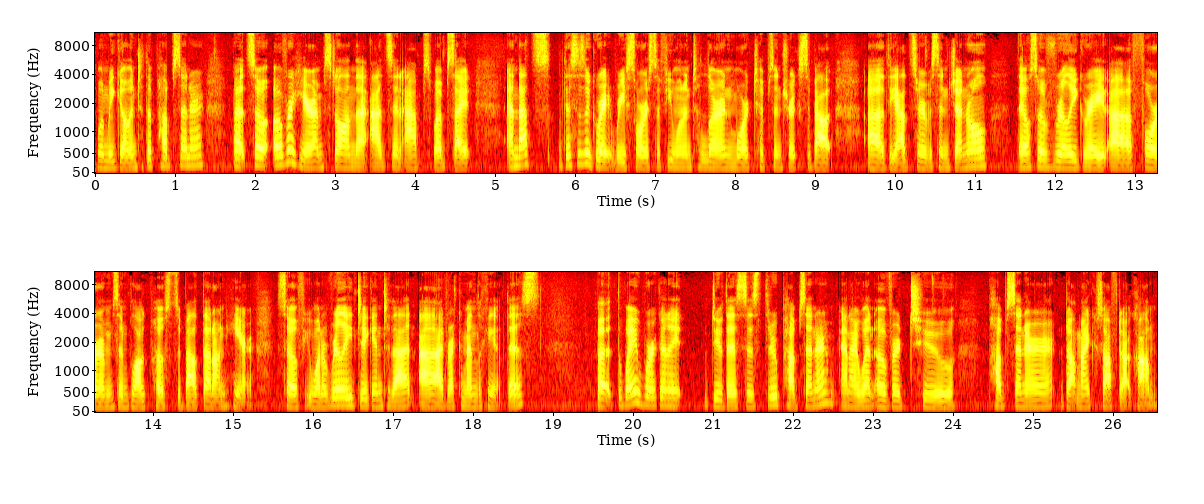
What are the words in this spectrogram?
when we go into the Pub Center. But so over here, I'm still on the Ads and Apps website, and that's this is a great resource if you wanted to learn more tips and tricks about uh, the ad service in general. They also have really great uh, forums and blog posts about that on here. So if you want to really dig into that, uh, I'd recommend looking at this. But the way we're going to do this is through Pub Center, and I went over to pubcenter.microsoft.com.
